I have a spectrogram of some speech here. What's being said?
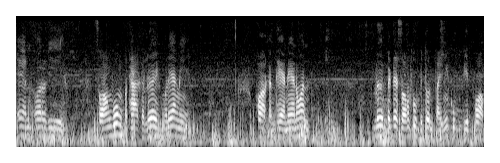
แอนอรดีสองวงปะทะกันเลยเมื่อแรกนี่พอกันแท้แน่นอน เริ่มตั้งแต่สองทุ่มเป็นต้นไปมีกลุ่มปิดพร้อม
